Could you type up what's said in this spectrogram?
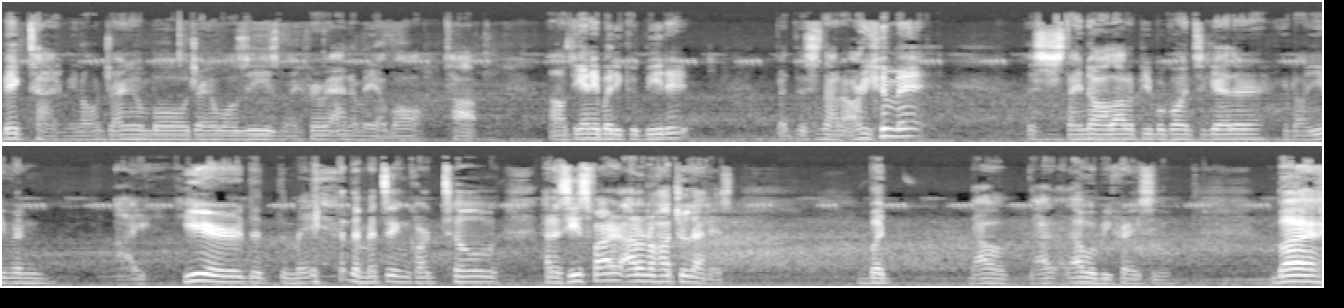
big time, you know. Dragon Ball, Dragon Ball Z is my favorite anime of all, top. I don't think anybody could beat it, but this is not an argument. It's just I know a lot of people going together, you know, even I hear that the the Mexican cartel had a ceasefire. I don't know how true that is, but that that, that would be crazy. But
